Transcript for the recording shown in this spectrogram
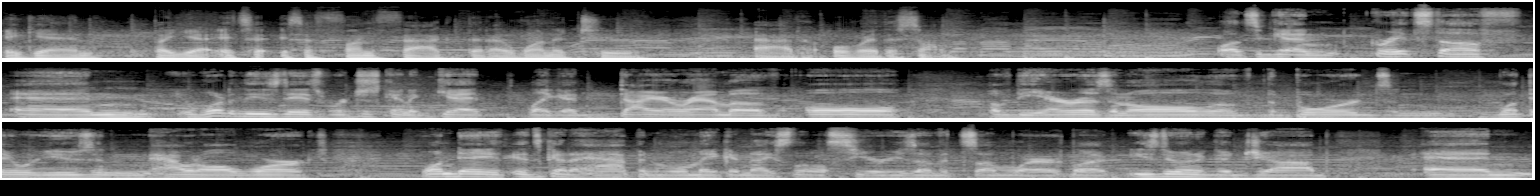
again, but yeah, it's a, it's a fun fact that I wanted to add over the song once again, great stuff. And one of these days, we're just going to get like a diorama of all of the eras and all of the boards and what they were using and how it all worked. One day it's going to happen. We'll make a nice little series of it somewhere, but he's doing a good job. And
